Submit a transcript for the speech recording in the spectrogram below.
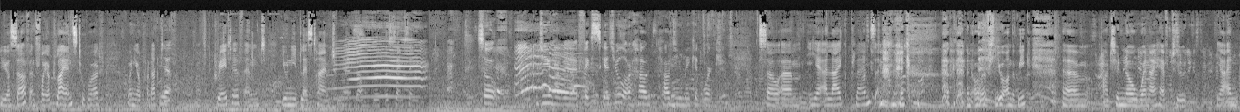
yourself and for your clients to work when you're productive, creative, and you need less time to make the, the, the same thing. So, do you have a fixed schedule, or how how do you make it work? So um, yeah, I like plans and I like an overview on the week, um, or to know when I have to. Yeah, and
